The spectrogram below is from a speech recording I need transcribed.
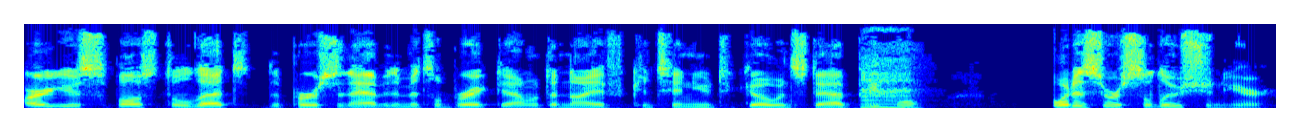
are you supposed to let the person having the mental breakdown with the knife continue to go and stab people? what is your solution here?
